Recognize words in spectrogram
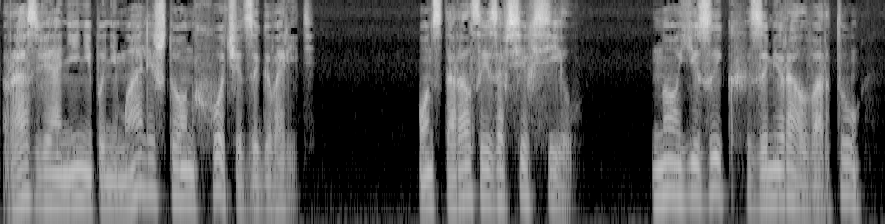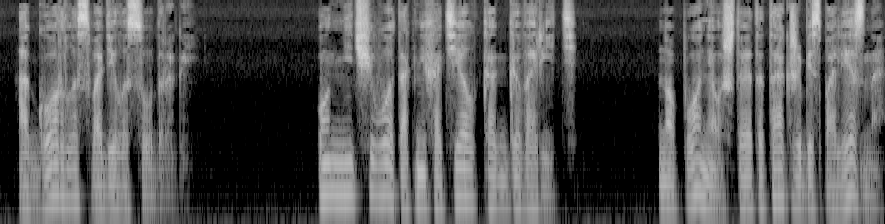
Разве они не понимали, что он хочет заговорить? Он старался изо всех сил, но язык замирал во рту, а горло сводило судорогой. Он ничего так не хотел, как говорить, но понял, что это так же бесполезно,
